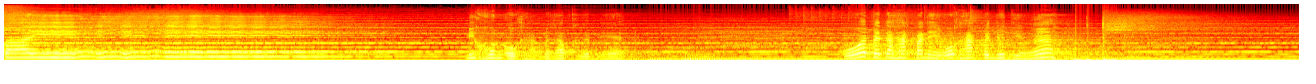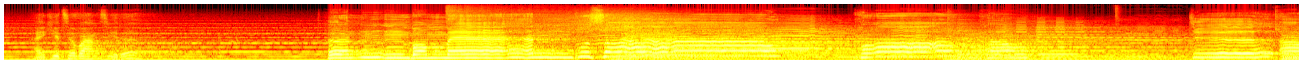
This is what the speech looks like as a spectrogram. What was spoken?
ไป มีคนอกหักไหมครับคืนนี้ โอ้ยเป็นตาหักปะนี่อกหักเป็นยุติเหรอให้คิดสว่างสิเด้อเพิ่นบ่แมนผู้สาวของเขาจื้อเอา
